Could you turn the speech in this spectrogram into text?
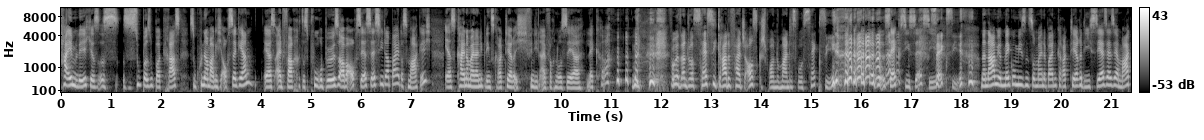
unheimlich. Es ist, es ist super, super krass. Sukuna mag ich auch sehr gern. Er ist einfach das pure Böse, aber auch sehr sassy dabei. Das mag ich. Er ist keiner meiner Lieblingscharaktere. Ich finde ihn einfach nur sehr lecker. Ich wollte sagen, du hast Sassy gerade falsch ausgesprochen. Du meintest wohl sexy. Sexy, sassy. sexy. Nanami und Megumi sind so meine beiden Charaktere, die ich sehr, sehr, sehr mag.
